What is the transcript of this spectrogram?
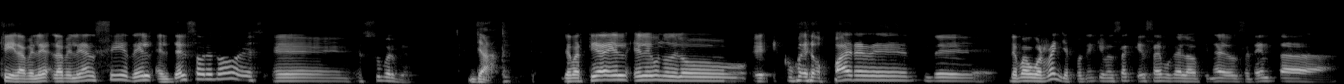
Sí, la pelea, la pelea en sí, de el de él sobre todo, es eh, súper bien. Ya. de partida él, él es uno de los, eh, como de los padres de, de, Power Rangers, porque tienen que pensar que esa época, a los finales de los 70,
